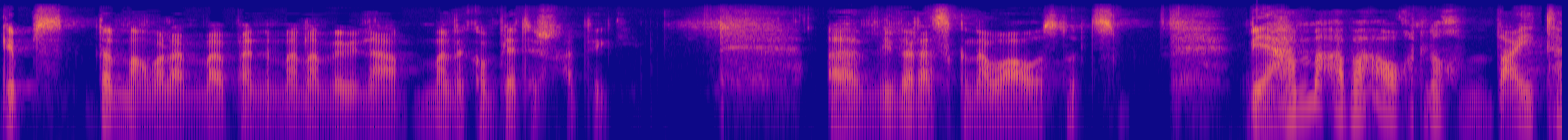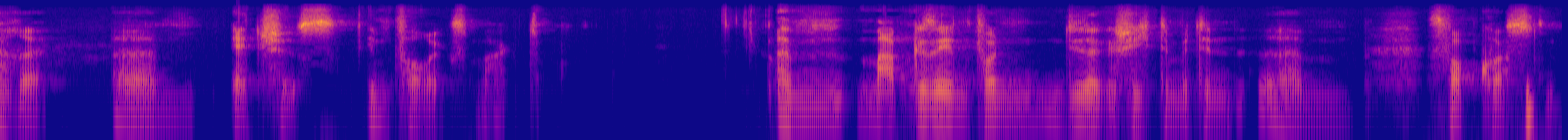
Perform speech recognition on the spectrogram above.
gibt's, dann machen wir dann mal bei einem anderen Webinar mal eine komplette Strategie, äh, wie wir das genauer ausnutzen. Wir haben aber auch noch weitere ähm, Edges im Forex-Markt. Ähm, mal abgesehen von dieser Geschichte mit den ähm, Swap-Kosten.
